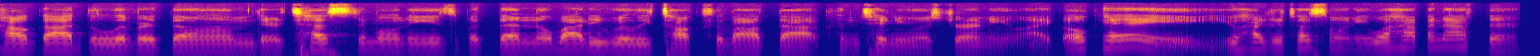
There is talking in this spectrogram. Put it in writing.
how God delivered them, their testimonies, but then nobody really talks about that continuous journey. Like, okay, you had your testimony. What happened after?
